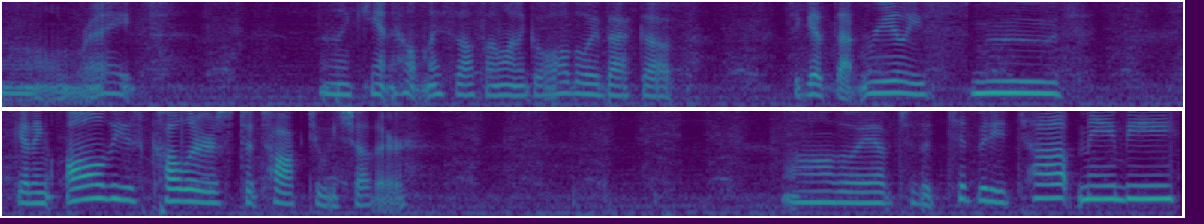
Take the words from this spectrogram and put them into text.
All right. And I can't help myself. I want to go all the way back up to get that really smooth, getting all these colors to talk to each other. All the way up to the tippity top, maybe.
